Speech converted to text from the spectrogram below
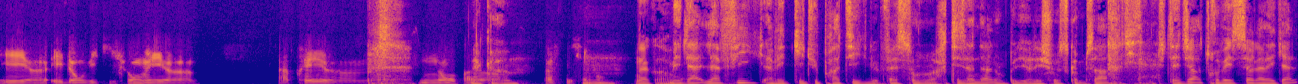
et et, d'envie qui se font. Mais après, non, pas, pas spécialement. D'accord. Mais la, la fille avec qui tu pratiques de façon artisanale, on peut dire les choses comme ça, tu t'es déjà retrouvé seul avec elle?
